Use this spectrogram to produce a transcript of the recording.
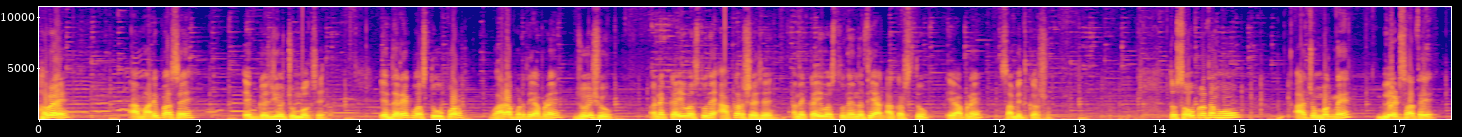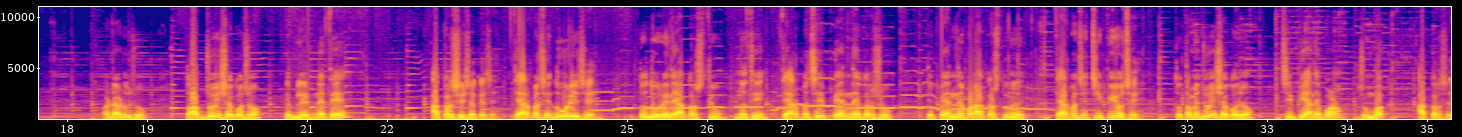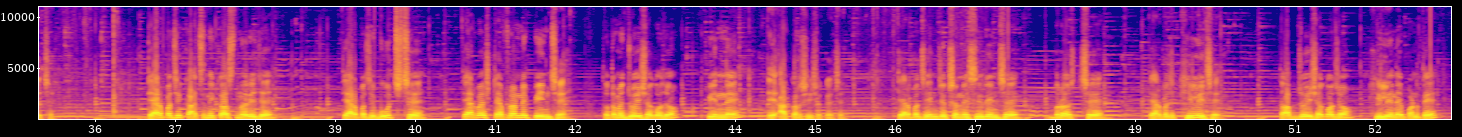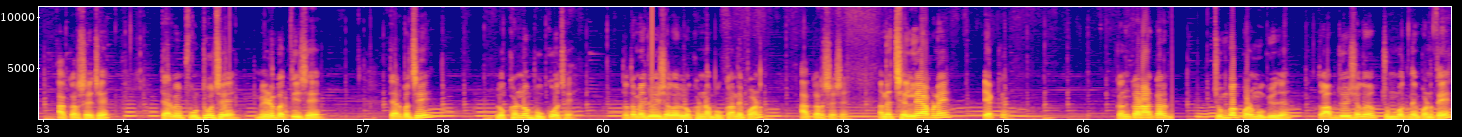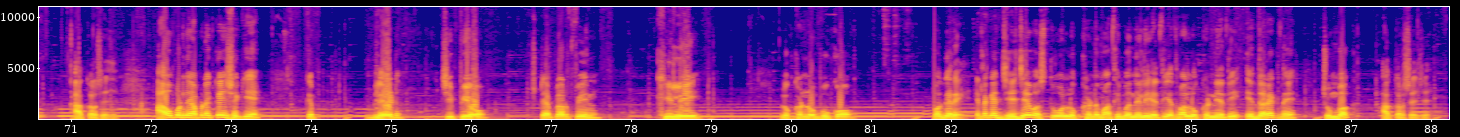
હવે આ મારી પાસે એક ગજીયો ચુંબક છે. એ દરેક વસ્તુ ઉપર વારાફરતી આપણે જોઈશું અને કઈ વસ્તુને આકર્ષે છે અને કઈ વસ્તુને નથી આકર્ષતું એ આપણે સાબિત કરશું. તો સૌ પ્રથમ હું આ ચુંબકને બ્લેડ સાથે અડાડું છું. તો આપ જોઈ શકો છો કે બ્લેડને તે આકર્ષી શકે છે. ત્યાર પછી દોરી છે. તો દોરીને આકર્ષતું નથી. ત્યાર પછી પેનને કરશું. તો પેનને પણ આકર્ષતું નથી. ત્યાર પછી ચીપીઓ છે. તો તમે જોઈ શકો છો, ચીપિયાને પણ ચુંબક આકર્ષે છે. ત્યાર પછી કાચની કસનરી છે. ત્યાર પછી બૂચ છે. ત્યાર પછી સ્ટેપલરની પિન છે. તો તમે જોઈ શકો છો, પિનને એ આકર્ષી શકે છે. ત્યાર પછી ઇન્જેક્શનની સિરિન છે બ્રશ છે, ત્યાર પછી ખીલી છે. તો આપ જોઈ શકો છો, ખીલીને પણ તે આકર્ષે છે. ત્યાર પછી ફૂઠું છે, મીણબત્તી છે. ત્યાર પછી લોખંડનો ભૂકો છે. તો તમે જોઈ શકો લોખંડના ભૂકાને પણ આકર્ષે છે. અને છેલ્લે આપણે એક કંકણાકાર ચુંબક પણ મૂક્યું છે. તો આપ જોઈ શકો ચુંબકને પણ તે આકર્ષે છે. આ ઉપરથી આપણે કહી શકીએ બ્લેડ, ચીપીઓ, સ્ટેપલર પિન ખીલી, લોખંડનો ભૂકો વગેરે. એટલે કે જે જે વસ્તુઓ લોખંડમાંથી બનેલી હતી અથવા લોખંડની હતી એ દરેકને ચુંબક આકર્ષે છે.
